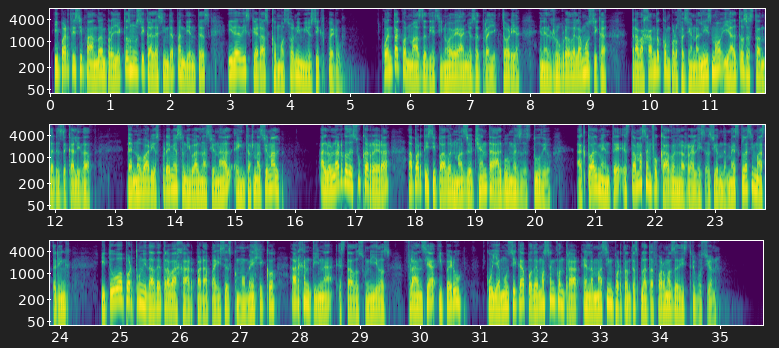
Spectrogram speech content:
y participando en proyectos musicales independientes y de disqueras como Sony Music Perú. Cuenta con más de 19 años de trayectoria en el rubro de la música, trabajando con profesionalismo y altos estándares de calidad. Ganó varios premios a nivel nacional e internacional. A lo largo de su carrera, ha participado en más de 80 álbumes de estudio. Actualmente está más enfocado en la realización de mezclas y mastering y tuvo oportunidad de trabajar para países como México, Argentina, Estados Unidos, Francia y Perú, cuya música podemos encontrar en las más importantes plataformas de distribución.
